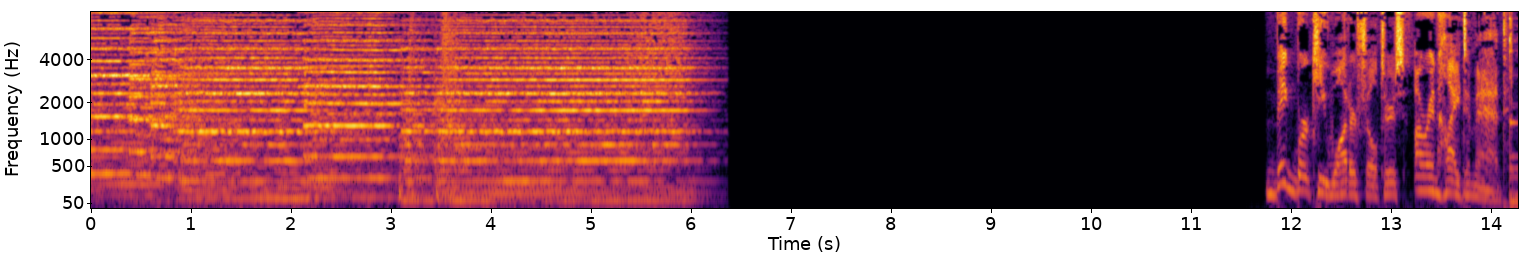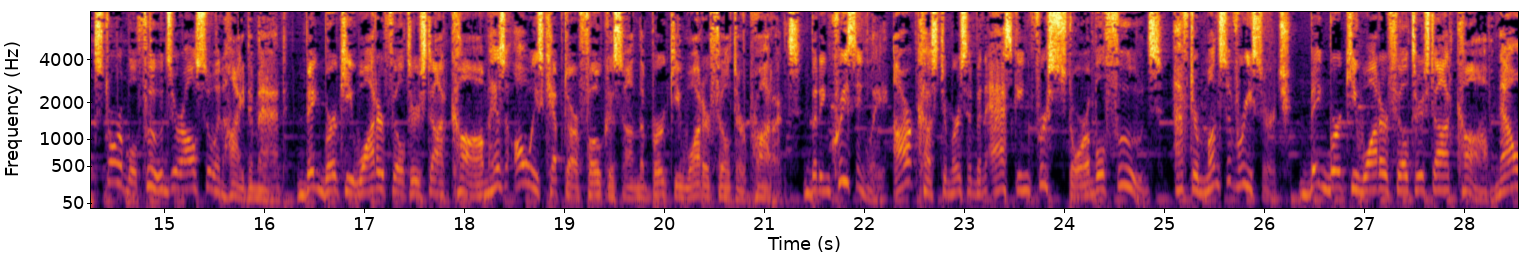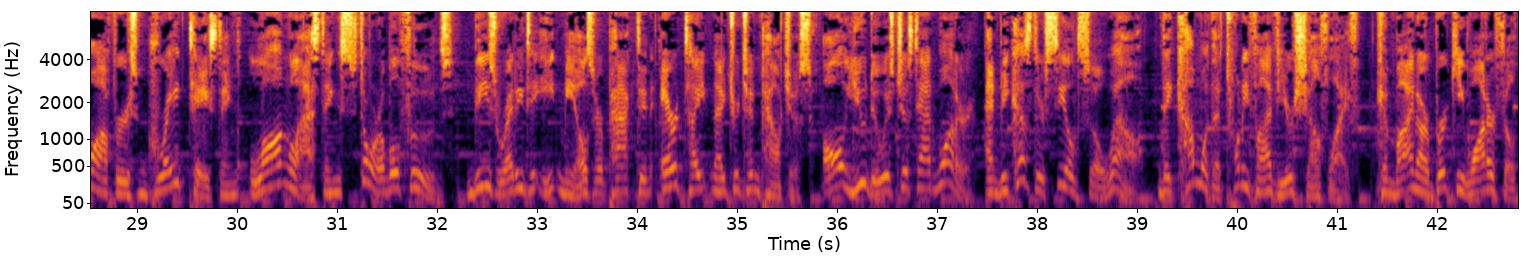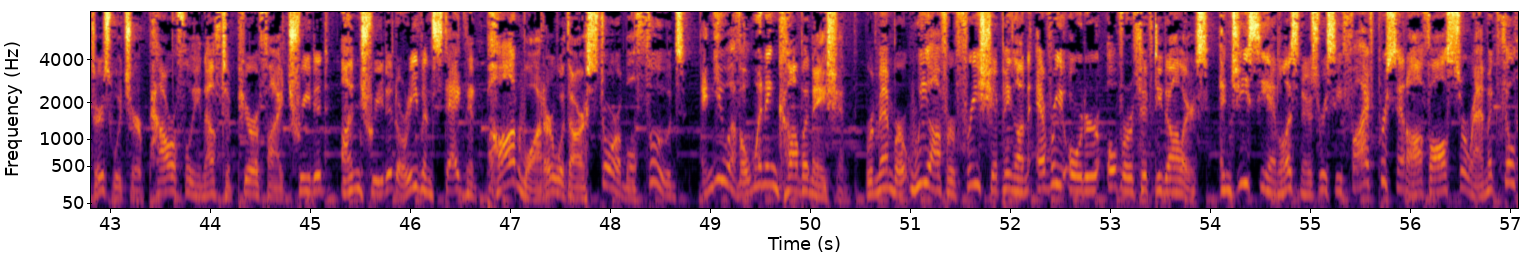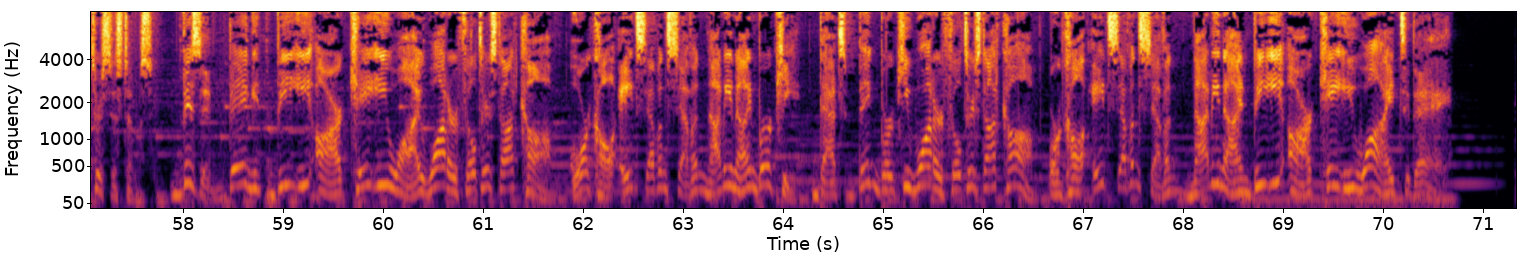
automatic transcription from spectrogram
Big Berkey water filters are in high demand. Storable foods are also in high demand. BigBerkeyWaterFilters.com has always kept our focus on the Berkey water filter products, but increasingly, our customers have been asking for storable foods. After months of research, BigBerkeyWaterFilters.com now offers great tasting, long lasting, storable foods. These ready to eat meals are packed in airtight nitrogen pouches. All you do is just add water, and because they're sealed so well, they come with a 25 year shelf life. Combine our Berkey water filters, which are powerful enough to purify treated, untreated, or even stagnant pond water with our storable foods, and you have a winning combination. Remember, we offer free shipping on every order over $50, and GCN listeners receive 5% off all ceramic filter systems. Visit Big B E R K E Y waterfilters.com or call 877 99 Berkey. That's BigBerkeyWaterFilters.com or call 877 99 B E R K E Y today.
